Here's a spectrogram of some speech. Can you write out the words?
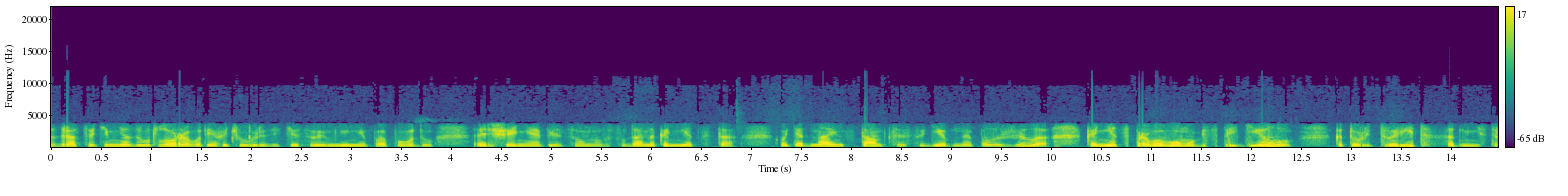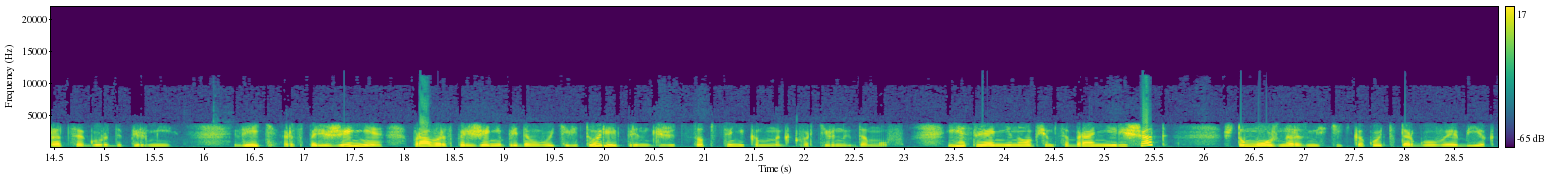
Здравствуйте, меня зовут Лора. Вот я хочу выразить свое мнение по поводу решения апелляционного суда. Наконец-то хоть одна инстанция судебная положила конец правовому беспределу, который творит администрация города Перми. Ведь распоряжение, право распоряжения придомовой территории принадлежит собственникам многоквартирных домов. Если они на общем собрании решат, что можно разместить какой-то торговый объект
